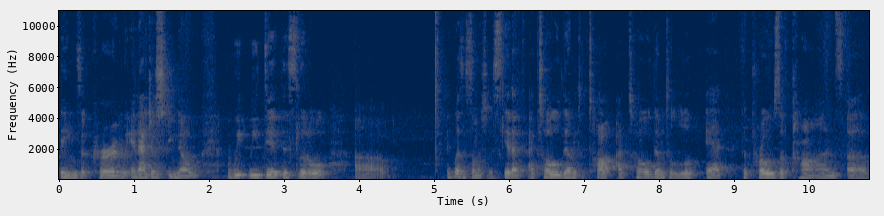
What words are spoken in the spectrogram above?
things occur. And, we, and I just, you know, we, we did this little, uh, it wasn't so much of a skit. I, I told them to talk, I told them to look at the pros and cons of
